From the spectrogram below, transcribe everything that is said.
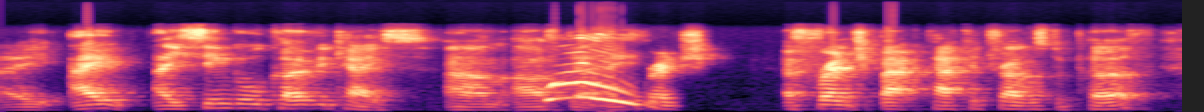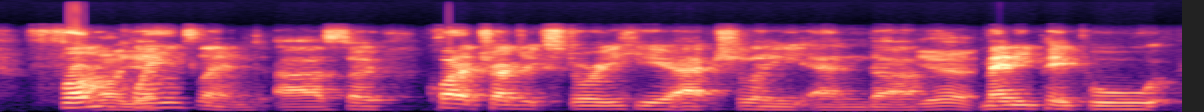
a, a a single COVID case um, after Woo! a French a French backpacker travels to Perth from Oh, yeah. Queensland. Uh, so quite a tragic story here, actually, and uh, Yeah, many people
